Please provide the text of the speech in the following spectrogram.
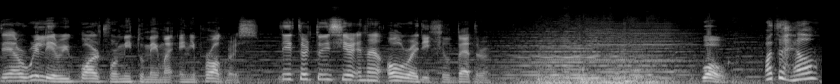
they are really required for me to make my any progress. Lifter 2 is here and I already feel better. Whoa, what the hell?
